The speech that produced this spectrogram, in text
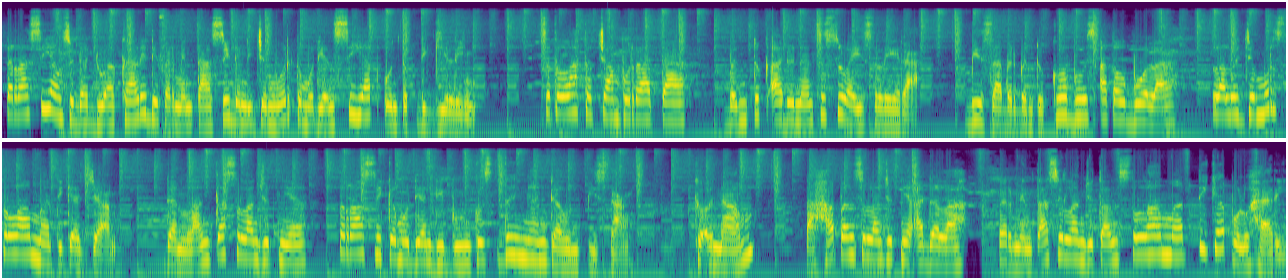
Terasi yang sudah dua kali difermentasi dan dijemur kemudian siap untuk digiling. Setelah tercampur rata, bentuk adonan sesuai selera. Bisa berbentuk kubus atau bola, lalu jemur selama 3 jam. Dan langkah selanjutnya, terasi kemudian dibungkus dengan daun pisang. Keenam, tahapan selanjutnya adalah fermentasi lanjutan selama 30 hari.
